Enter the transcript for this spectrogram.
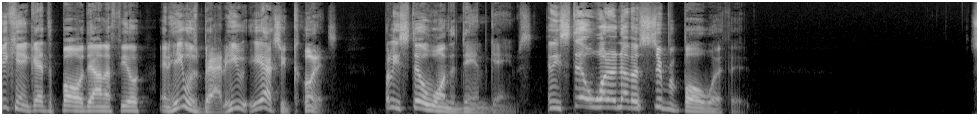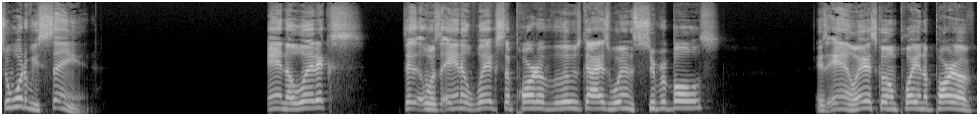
He can't get the ball down the field. And he was bad. He, he actually couldn't. But he still won the damn games. And he still won another Super Bowl with it. So what are we saying? Analytics? Was analytics a part of those guys winning Super Bowls? Is analytics going to play in a part of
